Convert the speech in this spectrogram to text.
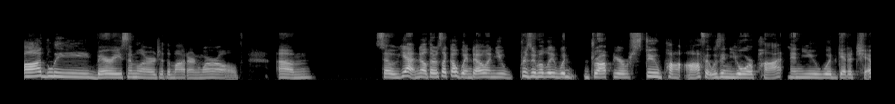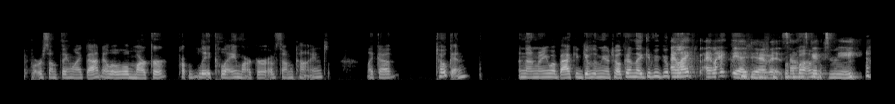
oddly very similar to the modern world. Um, so yeah no there's like a window and you presumably would drop your stew pot off. It was in your pot and you would get a chip or something like that a little marker probably a clay marker of some kind like a token. And then when you went back you give them your token they give you your pot. i like i like the idea of it, it sounds good to me.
